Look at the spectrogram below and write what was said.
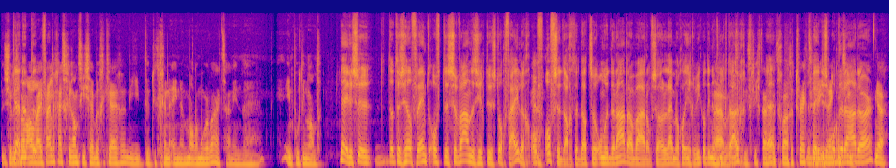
Zullen ze dan dat- allerlei veiligheidsgaranties hebben gekregen, die natuurlijk geen ene malle moer waard zijn in, in Poetinland? Nee, dus eh, dat is heel vreemd. Of dus ze waanden zich dus toch veilig. Of, of ze dachten dat ze onder de radar waren of zo. Lijkt me nogal ingewikkeld in een Ja, vliegtuig. Die vliegtuig werd gewoon getrackt. Dan ben je eh, dus op de radar. Ja,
